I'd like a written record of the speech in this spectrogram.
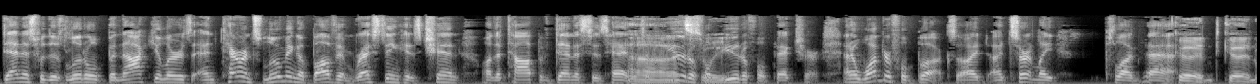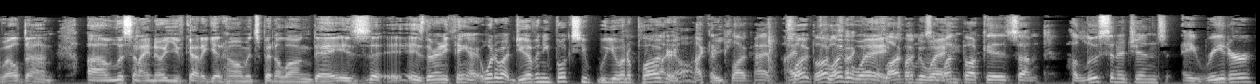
Dennis with his little binoculars, and Terence looming above him, resting his chin on the top of Dennis's head. It's a oh, beautiful, beautiful picture and a wonderful book. So I'd, I'd certainly plug that. Good, good, well done. Um, listen, I know you've got to get home. It's been a long day. Is uh, is there anything? Uh, what about? Do you have any books you you want to plug? Uh, no, I can plug. I have, plug, I have plug away. Plug, plug away. So one book is um, Hallucinogens: A Reader,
